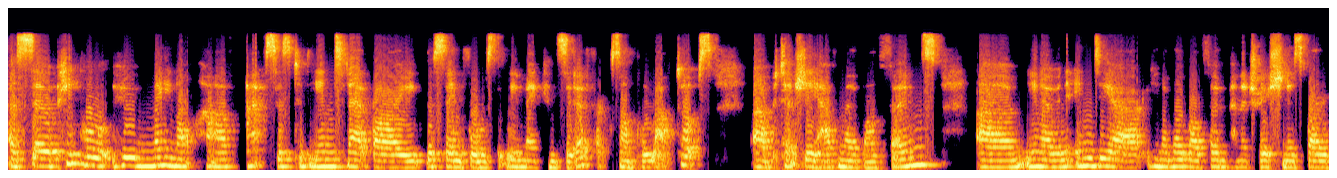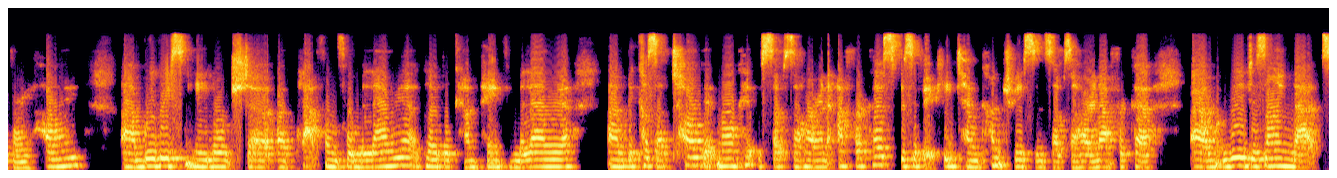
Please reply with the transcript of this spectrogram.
Uh, so people who may not have access to the internet by the same forms that we may consider, for example, laptops, uh, potentially have mobile phones. Um, you know, in India, you know, mobile phone penetration is very, very high. Um, we recently launched a, a, platform for malaria, a global campaign for malaria, um, because our target market was sub-Saharan Africa, specifically 10 countries in sub-Saharan Africa. Um, we designed that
